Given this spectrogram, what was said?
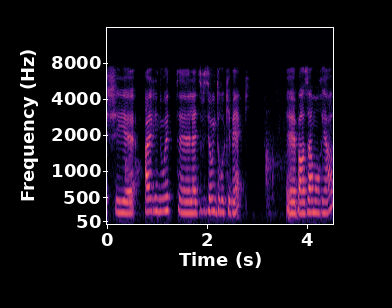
chez Air Inuit, la division Hydro-Québec. Euh, basé à Montréal.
